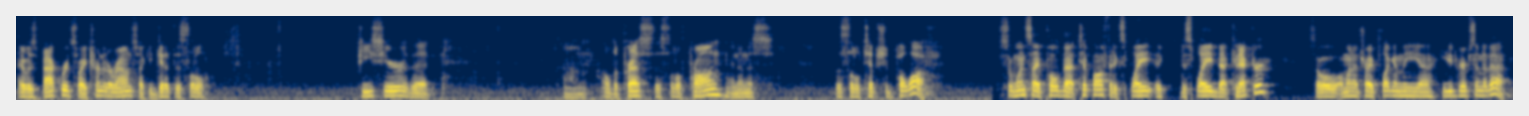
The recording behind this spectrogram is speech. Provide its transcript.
It was backwards, so I turned it around so I could get at this little piece here that um, I'll depress this little prong, and then this this little tip should pull off. So once I pulled that tip off, it, display, it displayed that connector. So I'm going to try plugging the uh, heated grips into that.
